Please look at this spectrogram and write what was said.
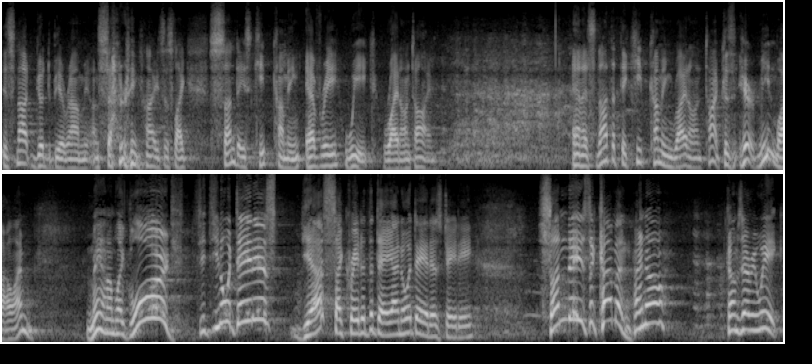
it's not good to be around me on Saturday nights. It's like Sundays keep coming every week right on time. and it's not that they keep coming right on time. Because here, meanwhile, I'm, man, I'm like, Lord, do you know what day it is? Yes, I created the day. I know what day it is, JD. Sundays are coming. I know. Comes every week.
